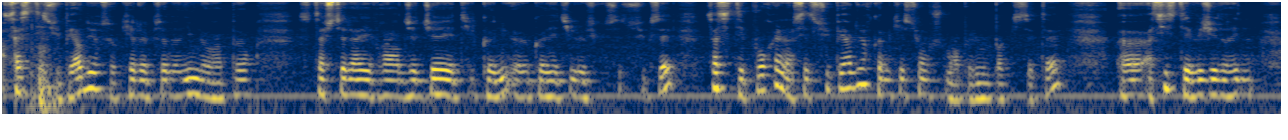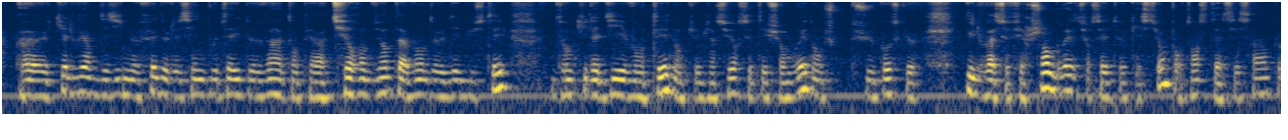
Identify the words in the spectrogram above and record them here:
Ça, c'était super dur. Sur quel pseudonyme le rappeur Stella Evrard JJ est-il connu, euh, connaît-il le succès? Ça, c'était pour elle. Hein. C'est super dur comme question. Je ne me rappelle même pas qui c'était. Euh, ah si, c'était Végédrine. Euh, quel verbe désigne le fait de laisser une bouteille de vin à température ambiante avant de déguster? Donc, il a dit éventer. Donc, bien sûr, c'était chambré. Donc, je suppose qu'il va se faire chambrer sur cette question. Pourtant, c'était assez simple.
